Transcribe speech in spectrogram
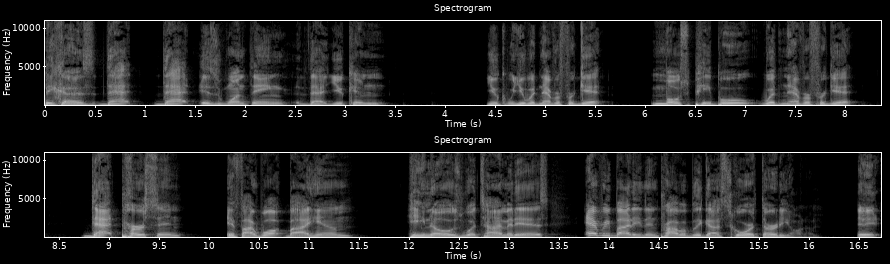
because that that is one thing that you can you you would never forget. Most people would never forget. That person, if I walk by him, he knows what time it is. Everybody then probably got scored 30 on him. It,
